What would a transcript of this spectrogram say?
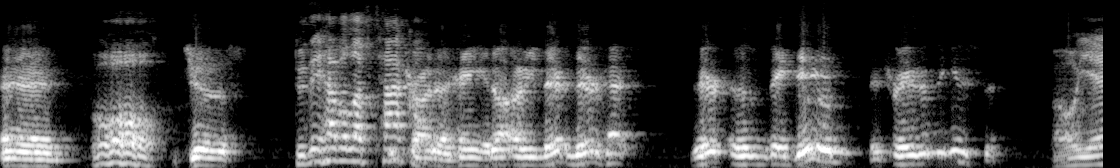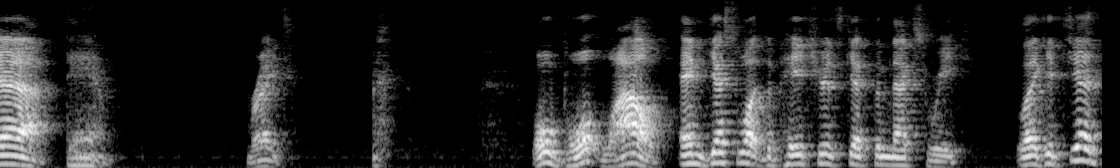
and oh. just Do they have a left tackle? try to hang it up. I mean, they're they're they're uh, they did they traded him to Houston. Oh yeah. Damn. Right. oh boy! Wow. And guess what? The Patriots get them next week. Like it just,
